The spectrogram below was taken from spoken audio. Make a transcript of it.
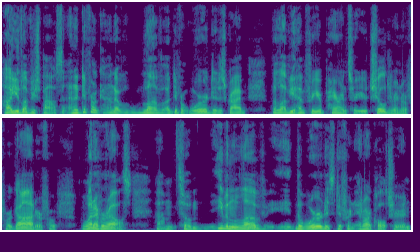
how you love your spouse and a different kind of love, a different word to describe the love you have for your parents or your children or for God or for whatever else. Um, so even love, the word is different in our culture. And,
